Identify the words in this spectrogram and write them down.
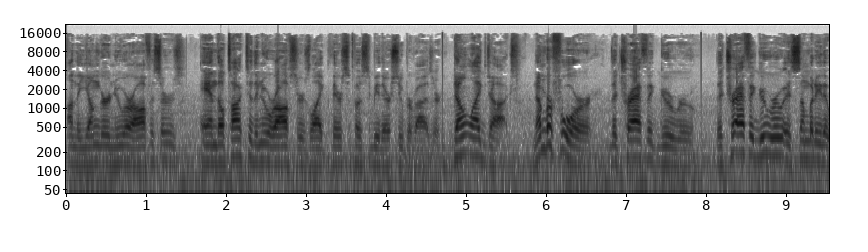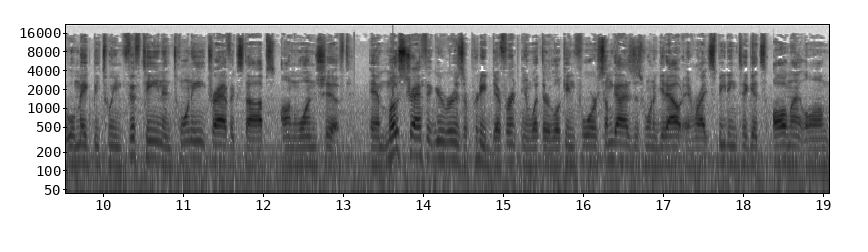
on the younger, newer officers, and they'll talk to the newer officers like they're supposed to be their supervisor. Don't like jocks. Number four, the traffic guru. The traffic guru is somebody that will make between 15 and 20 traffic stops on one shift. And most traffic gurus are pretty different in what they're looking for. Some guys just want to get out and write speeding tickets all night long.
